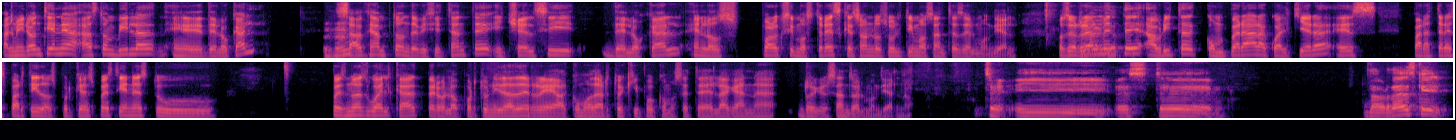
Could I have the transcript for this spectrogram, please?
Almirón tiene a Aston Villa eh, de local, Southampton de visitante y Chelsea de local en los próximos tres, que son los últimos antes del Mundial. O sea, realmente ahorita comprar a cualquiera es para tres partidos, porque después tienes tu, pues no es wildcard, pero la oportunidad de reacomodar tu equipo como se te dé la gana regresando al Mundial, ¿no? Sí, y este, la verdad es que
